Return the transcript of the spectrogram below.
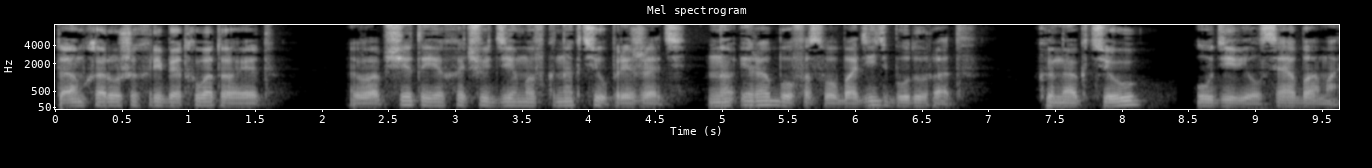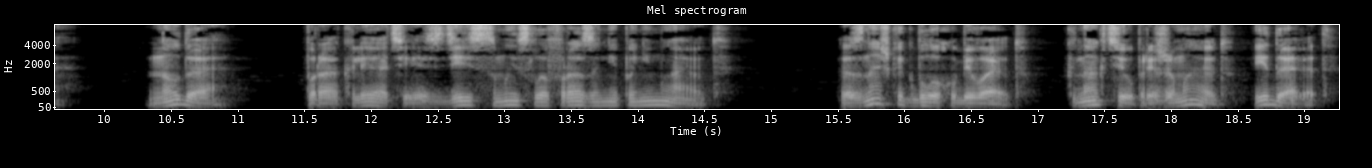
Там хороших ребят хватает. Вообще-то я хочу демов к ногтю прижать, но и рабов освободить буду рад. К ногтю? Удивился Обама. Ну да. Проклятие, здесь смысла фразы не понимают. Знаешь, как блох убивают? К ногтю прижимают и давят.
